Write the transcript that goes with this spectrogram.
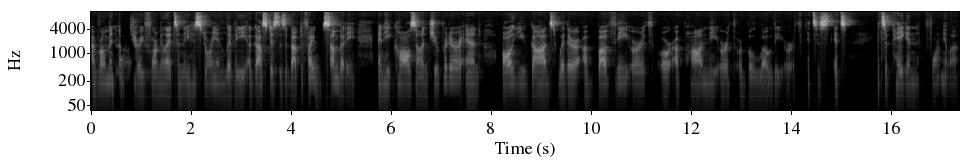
A Roman oh. military formula, it's in the historian Livy. Augustus is about to fight mm. somebody, and he calls on Jupiter and all you gods, whether above the earth or upon the earth or below the earth. It's a, it's it's a pagan formula.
